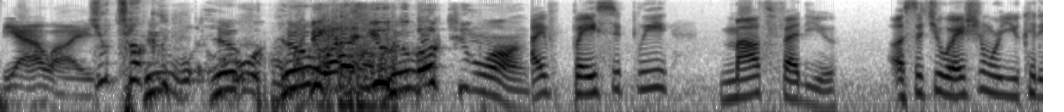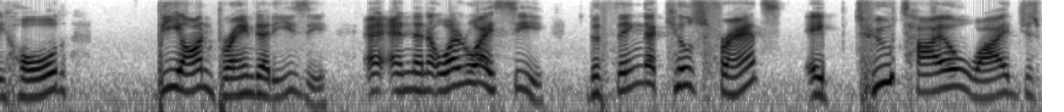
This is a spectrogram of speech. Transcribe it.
The Allies. You took- who? Who? Oh, who? Because who- you who- took too long. I've basically mouth fed you a situation where you could hold beyond brain dead easy. And, and then what do I see? The thing that kills France, a two tile wide just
